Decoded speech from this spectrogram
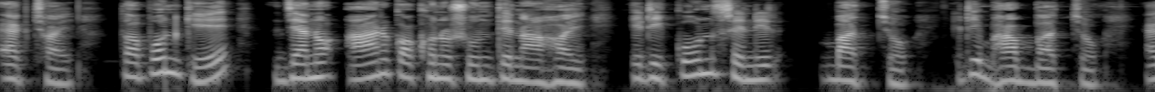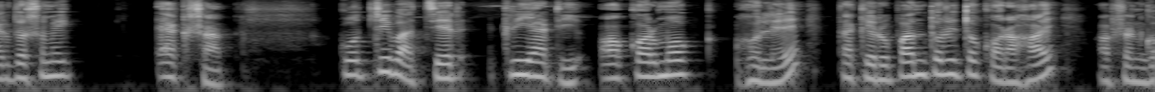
এক ছয়। তপনকে যেন আর কখনো শুনতে না হয়, এটি কোন শ্রেণির বাচ্য? এটি ভাব বাচ্য এক দশমিক এক সাত। কর্তৃবাচ্যের ক্রিয়াটি অকর্মক হলে তাকে রূপান্তরিত করা হয় অপশান গ,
